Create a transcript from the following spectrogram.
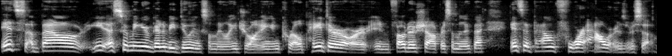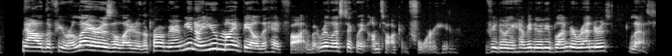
it's about, assuming you're going to be doing something like drawing in Corel Painter or in Photoshop or something like that, it's about four hours or so. Now, the fewer layers, the lighter the program, you know, you might be able to hit five, but realistically, I'm talking four here. If you're doing heavy-duty Blender renders, less.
